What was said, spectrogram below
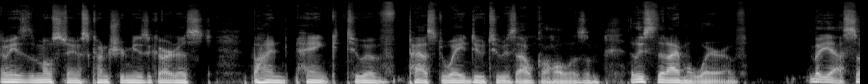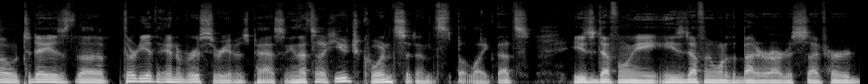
I mean he's the most famous country music artist behind Hank to have passed away due to his alcoholism, at least that I'm aware of. But yeah, so today is the 30th anniversary of his passing. That's a huge coincidence, but like that's he's definitely he's definitely one of the better artists I've heard,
